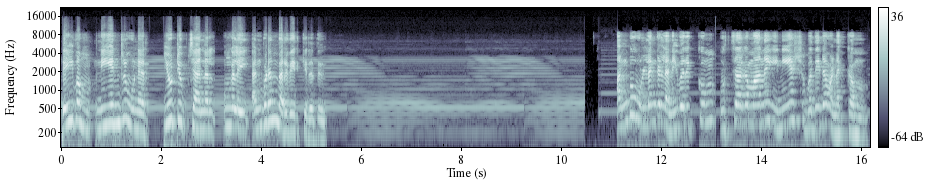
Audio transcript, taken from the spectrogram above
தெய்வம் நீ என்று உணர். யூடியூப் சேனல் உங்களை அன்புடன் வரவேற்கிறது. அன்பு உள்ளங்கள் அனைவருக்கும் உற்சாகமான இனிய சுபதின வணக்கம்.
